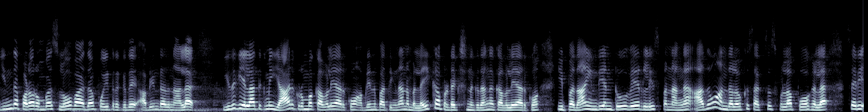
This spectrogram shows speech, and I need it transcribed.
இந்த படம் ரொம்ப ஸ்லோவாக தான் போயிட்டுருக்குது அப்படின்றதுனால இதுக்கு எல்லாத்துக்குமே யாருக்கு ரொம்ப கவலையாக இருக்கும் அப்படின்னு பார்த்தீங்கன்னா நம்ம லைக்கா ப்ரொடக்ஷனுக்கு தாங்க கவலையாக இருக்கும். இப்போ தான் இந்தியன் டூவே ரிலீஸ் பண்ணாங்க. அதுவும் அந்தளவுக்கு சக்ஸஸ்ஃபுல்லாக போகலை. சரி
